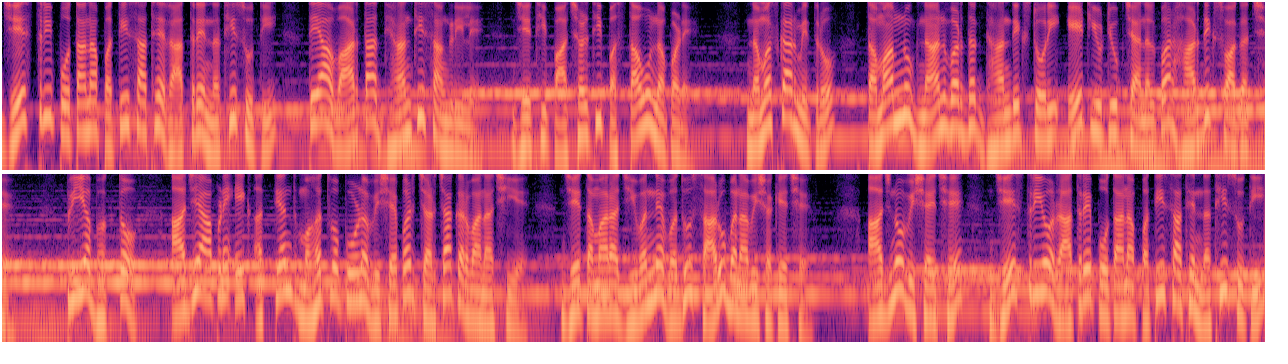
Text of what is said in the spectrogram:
જે સ્ત્રી પોતાના પતિ સાથે રાત્રે નથી સૂતી, તે આ વાર્તા ધ્યાનથી સાંગળી લે, જેથી પાછળથી પસ્તાવું ન પડે. નમસ્કાર મિત્રો, તમામનું જ્ઞાનવર્ધક ધાંધિક સ્ટોરી એટ યુટ્યુબ ચેનલ પર હાર્દિક સ્વાગત છે. પ્રિય ભક્તો, આજે આપણે એક અત્યંત મહત્વપૂર્ણ વિષય પર ચર્ચા કરવાના છીએ, જે તમારા જીવનને વધુ સારું બનાવી શકે છે. આજનો વિષય છે, જે સ્ત્રીઓ રાત્રે પોતાના પતિ સાથે નથી સૂતી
